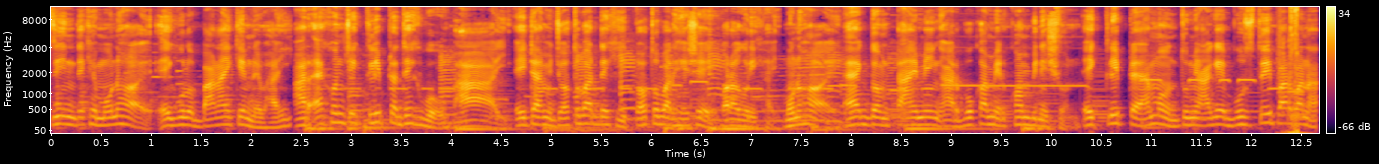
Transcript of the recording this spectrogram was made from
সিন দেখে মনে হয় এইগুলো বানায় কেমনে ভাই? আর এখন যে ক্লিপটা দেখব ভাই এইটা আমি যতবার দেখি ততবার হেসে গড়াগড়ি খাই মনে হয় একদম টাইমিং আর বোকামের কম্বিনেশন এই ক্লিপটা এমন তুমি আগে বুঝতেই পারবা না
